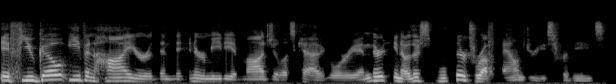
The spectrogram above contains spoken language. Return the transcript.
if you go even higher than the intermediate modulus category, and there, you know, there's there's rough boundaries for these.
